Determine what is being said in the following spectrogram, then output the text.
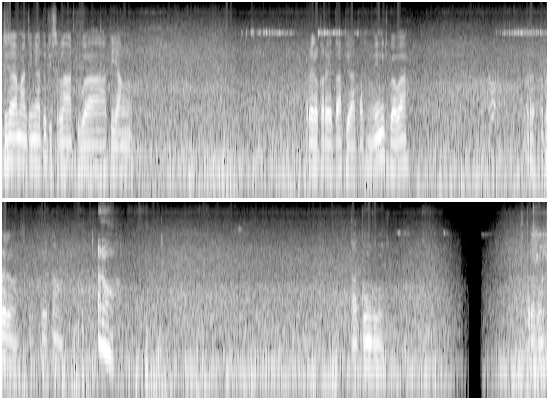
jadi saya mancingnya itu di sela dua tiang rel kereta di atas ini di bawah Re- rel mas kereta aduh kita tunggu mas terus mas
